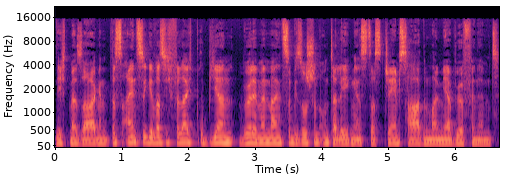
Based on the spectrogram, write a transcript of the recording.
nicht mehr sagen. Das Einzige, was ich vielleicht probieren würde, wenn man jetzt sowieso schon unterlegen ist, dass James Harden mal mehr Würfe nimmt.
